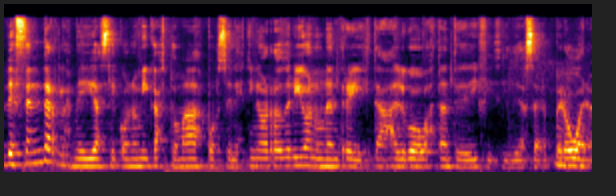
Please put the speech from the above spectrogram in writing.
defender las medidas económicas tomadas por Celestino Rodrigo en una entrevista, algo bastante difícil de hacer, pero bueno.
